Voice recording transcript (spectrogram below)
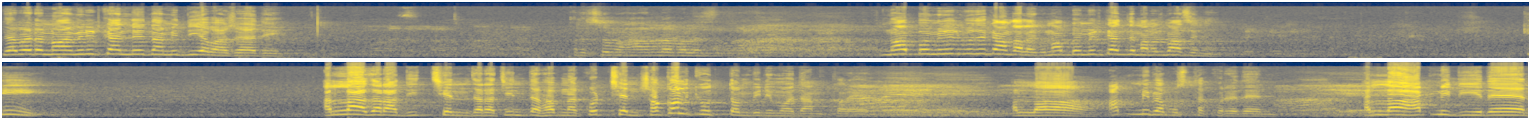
যাবে এটা নয় মিনিট কাঁদলে তো আমি দিয়ে ভাষায় দিই। বলেন। নব্বই মিনিট বুঝে কাঁদা লাগবে নব্বই মিনিট কাঁদলে মানুষ বাঁচেনি কি? আল্লাহ যারা দিচ্ছেন, যারা চিন্তা ভাবনা করছেন, সকলকে উত্তম বিনিময় দান করেন। আল্লাহ, আপনি ব্যবস্থা করে দেন। আল্লাহ, আপনি দিয়ে দেন।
